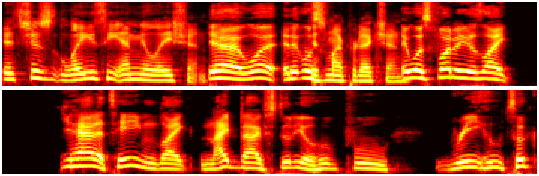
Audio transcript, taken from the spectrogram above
it's just lazy emulation. yeah, what? And it was is my prediction. it was funny is like you had a team like Nightdive Studio who who re who took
